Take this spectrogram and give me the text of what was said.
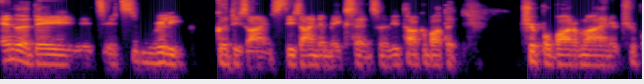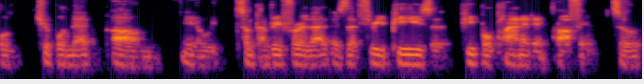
end of the day, it's it's really good designs, design that makes sense. So you talk about the triple bottom line or triple triple net um, you know, we sometimes refer to that as the three P's people, planet, and profit. So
